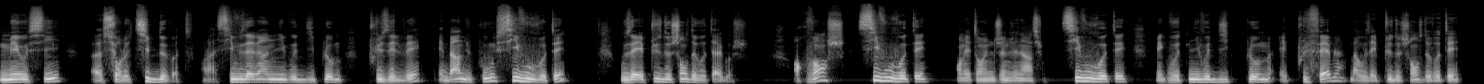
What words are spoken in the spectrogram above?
mais aussi euh, sur le type de vote. Voilà. Si vous avez un niveau de diplôme plus élevé, eh ben, du coup, si vous votez, vous avez plus de chances de voter à gauche. En revanche, si vous votez en étant une jeune génération, si vous votez mais que votre niveau de diplôme est plus faible, bah, vous avez plus de chances de voter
